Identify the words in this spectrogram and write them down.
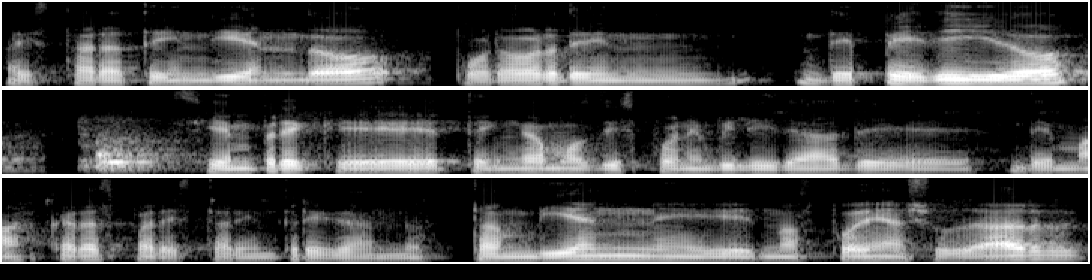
a estar atendiendo por orden de pedido siempre que tengamos disponibilidad de, máscaras para estar entregando. También eh, nos pueden ayudar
